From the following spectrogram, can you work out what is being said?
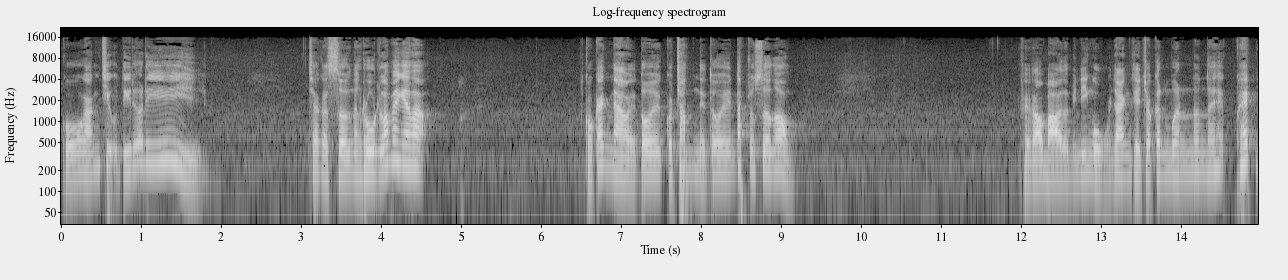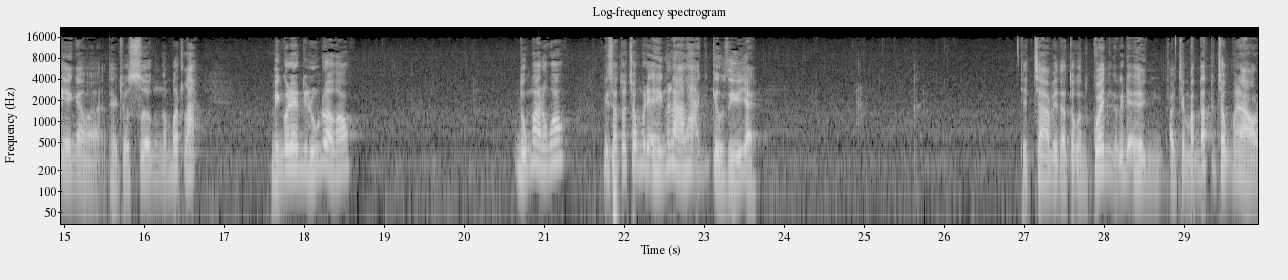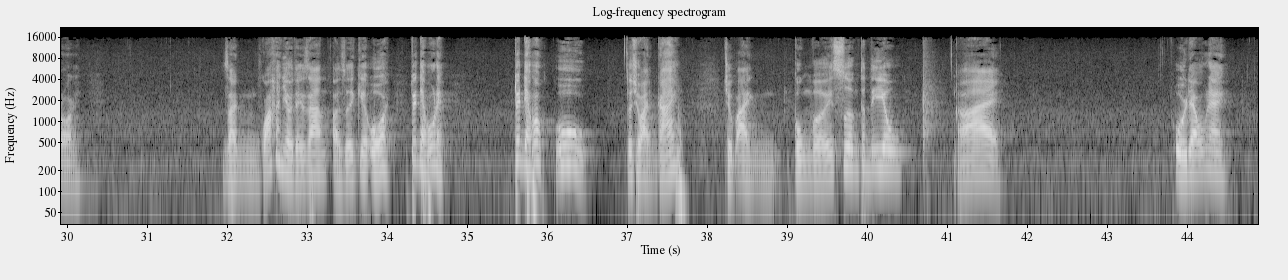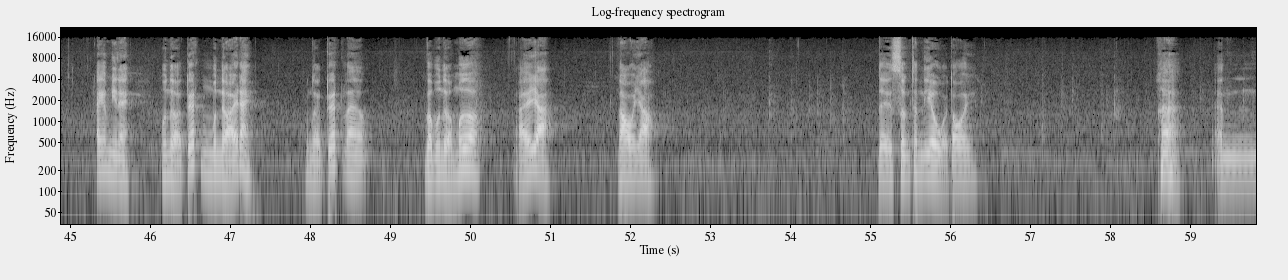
Cố gắng chịu tí nữa đi. Chắc là xương đang run lắm anh em ạ. Có cách nào để tôi có chăn để tôi đắp cho xương không? Phải vào bờ rồi mình đi ngủ nhanh thì cho cơn mưa nó, nó hết đi anh em ạ. Thể cho xương nó bớt lạnh. Mình có nên đi đúng đường không? Đúng mà đúng không? Vì sao tôi trông cái địa hình nó là lạ cái kiểu gì ấy vậy thế cha bây giờ tôi còn quên cả cái địa hình ở trên mặt đất nó trông thế nào rồi. Dành quá nhiều thời gian ở dưới kia. Ôi tuyết đẹp không này? Tuyết đẹp không? U tôi chụp ảnh cái. Chụp ảnh cùng với xương thân yêu. Đây ui đẹp bóng này. Anh em nhìn này một nửa tuyết một nửa ấy này. Một nửa tuyết và và một nửa mưa. Đấy à ngầu nhỉ? Đây là xương thân yêu của tôi.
